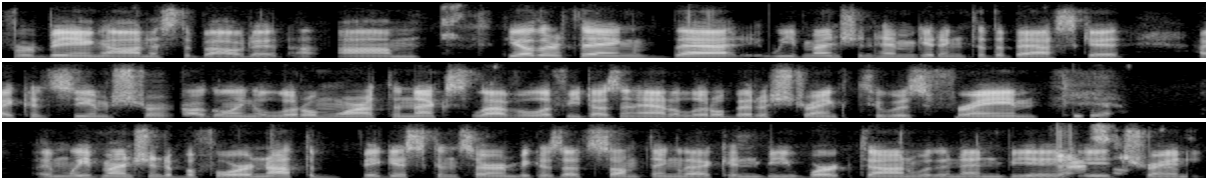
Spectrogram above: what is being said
for being honest about it. Um, the other thing that we've mentioned him getting to the basket. I could see him struggling a little more at the next level if he doesn't add a little bit of strength to his frame. Yeah and we've mentioned it before, not the biggest concern because that's something that can be worked on with an NBA that's training.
